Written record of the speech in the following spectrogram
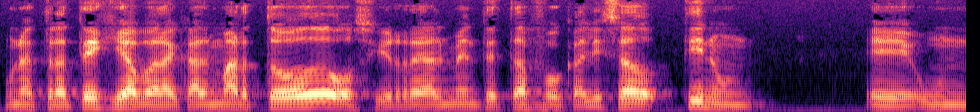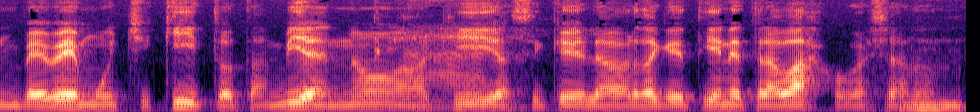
una estrategia para calmar todo o si realmente está focalizado. Tiene un, eh, un bebé muy chiquito también, ¿no? Aquí, así que la verdad que tiene trabajo Gallardo. Mm.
